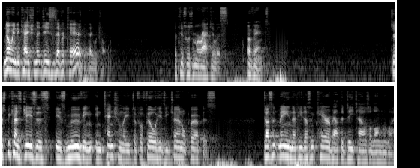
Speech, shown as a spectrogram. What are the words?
No indication that Jesus ever cared that they were told that this was a miraculous event. Just because Jesus is moving intentionally to fulfill his eternal purpose doesn't mean that he doesn't care about the details along the way.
